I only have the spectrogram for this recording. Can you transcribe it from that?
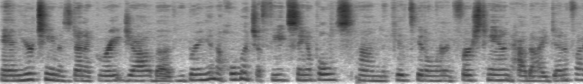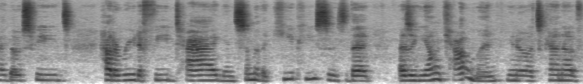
And your team has done a great job of you bring in a whole bunch of feed samples. Um, the kids get to learn firsthand how to identify those feeds how to read a feed tag and some of the key pieces that as a young cattleman, you know, it's kind of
